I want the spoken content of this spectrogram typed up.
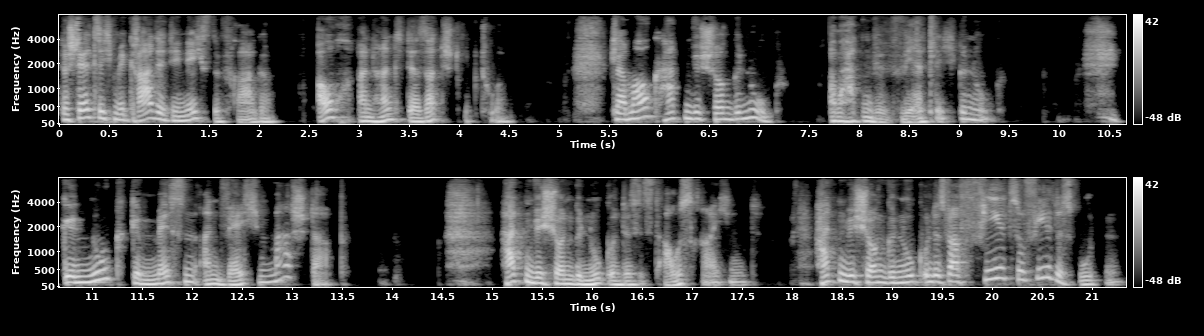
Da stellt sich mir gerade die nächste Frage, auch anhand der Satzstruktur. Klamauk hatten wir schon genug, aber hatten wir wirklich genug? Genug gemessen an welchem Maßstab? Hatten wir schon genug und es ist ausreichend? Hatten wir schon genug und es war viel zu viel des Guten?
